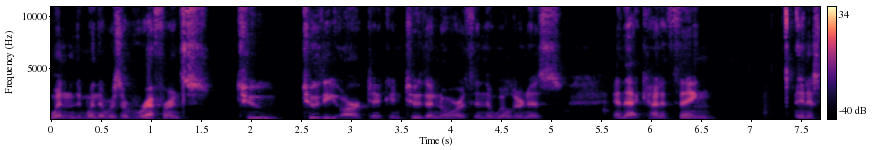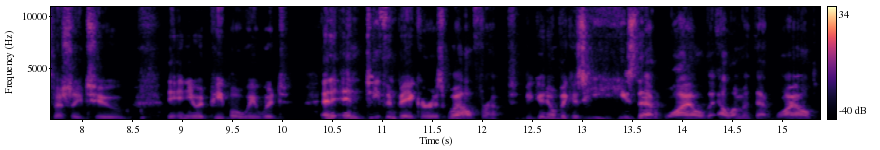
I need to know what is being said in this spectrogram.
when, when there was a reference to to the Arctic and to the North and the wilderness and that kind of thing, and especially to the Inuit people, we would and and Diefenbaker as well for you know because he he's that wild element, that wild,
